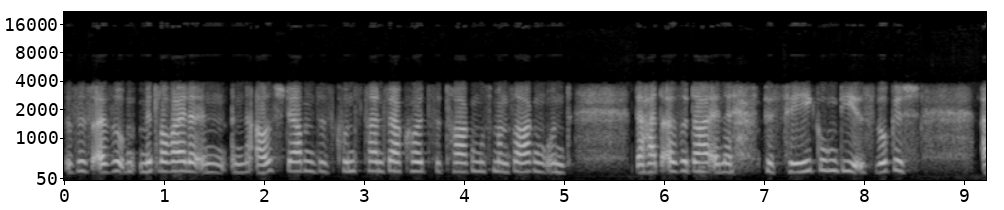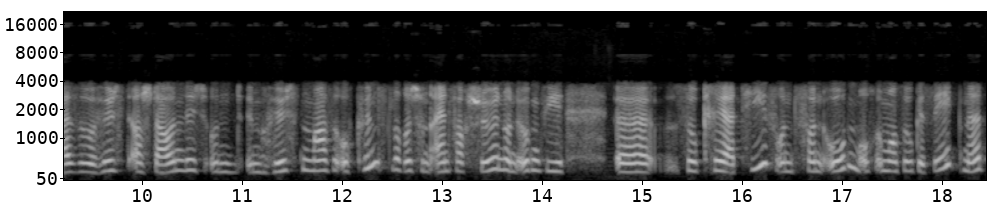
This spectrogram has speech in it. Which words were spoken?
Das ist also mittlerweile ein, ein aussterbendes Kunsthandwerk heutzutage, muss man sagen. Und der hat also da eine Befähigung, die ist wirklich also höchst erstaunlich und im höchsten Maße auch künstlerisch und einfach schön und irgendwie äh, so kreativ und von oben auch immer so gesegnet,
